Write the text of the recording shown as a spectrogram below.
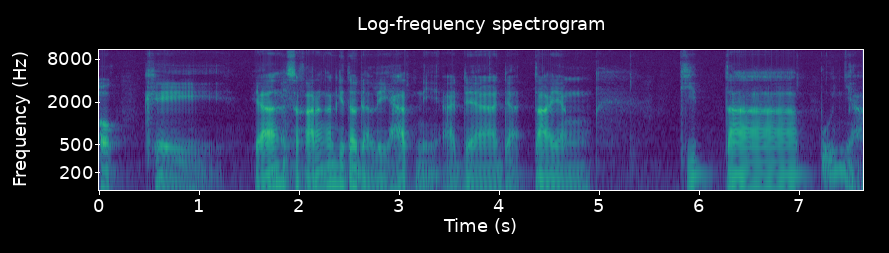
Oke ya sekarang kan kita udah lihat nih ada data yang kita punya.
